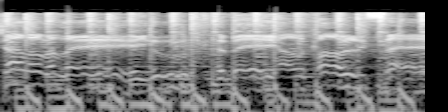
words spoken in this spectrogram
shalom aleinu, ve'al kol Yisrael.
